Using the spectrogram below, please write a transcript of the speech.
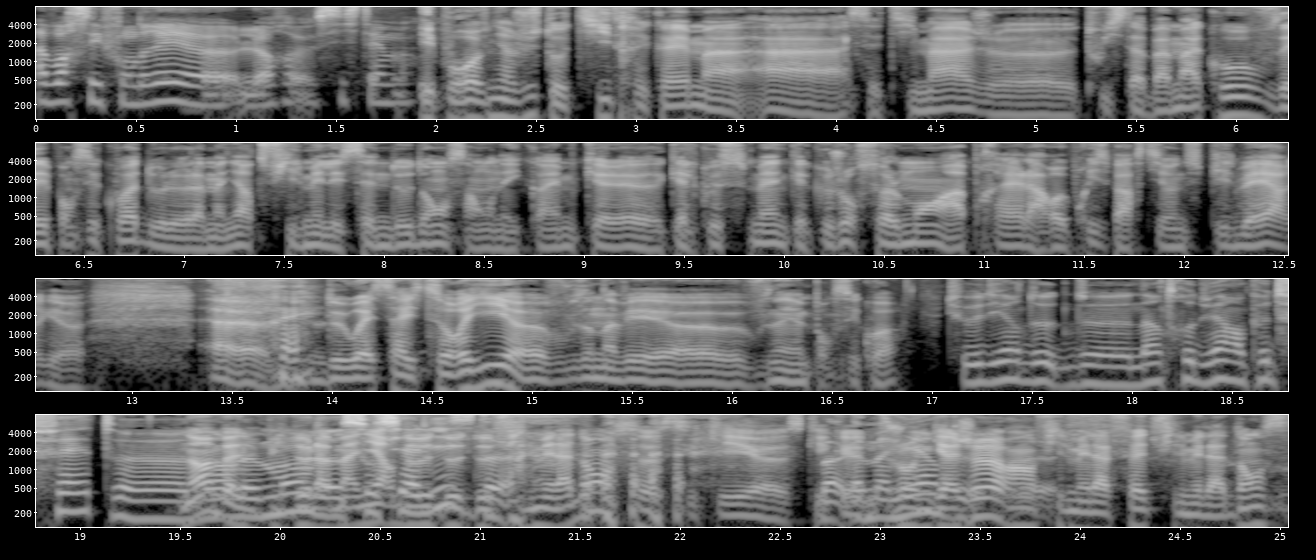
à voir s'effondrer euh, leur euh, système. Et pour revenir juste au titre et quand même à, cette image euh, Twist à Bamako, vous avez pensé quoi de la manière de filmer les scènes de danse hein? On est quand même quelques semaines, quelques jours seulement après la reprise par Steven Spielberg de West Side Story. vous en avez, vous en avez pensé quoi? Tu veux dire d'introduire un peu de fête euh, dans bah, le monde de la manière de, de, filmer la danse, ce qui est, euh, ce qui est bah, quand même toujours une gageure. Hein, filmer la fête, filmer la danse,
